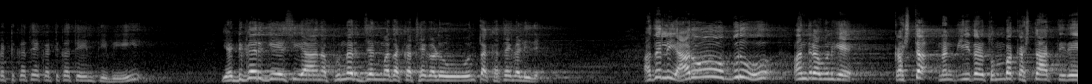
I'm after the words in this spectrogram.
ಕಟ್ಟುಕತೆ ಕಟ್ಟುಕತೆ ಅಂತೀವಿ, ಎಡ್ಗರ್ ಗೇಸಿಯಾನ ಪುನರ್ಜನ್ಮದ ಕಥೆಗಳು ಅಂತ ಕಥೆಗಳಿದೆ. ಅದರಲ್ಲಿ ಯಾರೋ ಒಬ್ಬರು ಅಂದರೆ ಅವನಿಗೆ ಕಷ್ಟ ನನಗೆ ಈ ಥರ ತುಂಬ ಕಷ್ಟ ಆಗ್ತಿದೆ,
